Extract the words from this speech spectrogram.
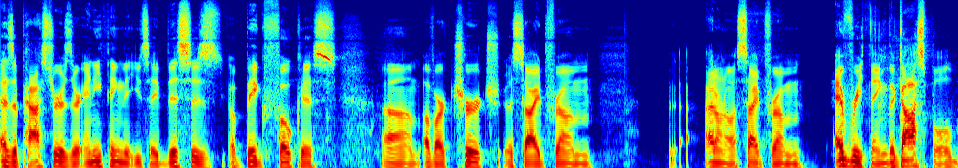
as a pastor is there anything that you'd say this is a big focus um, of our church aside from i don't know aside from everything the gospel of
